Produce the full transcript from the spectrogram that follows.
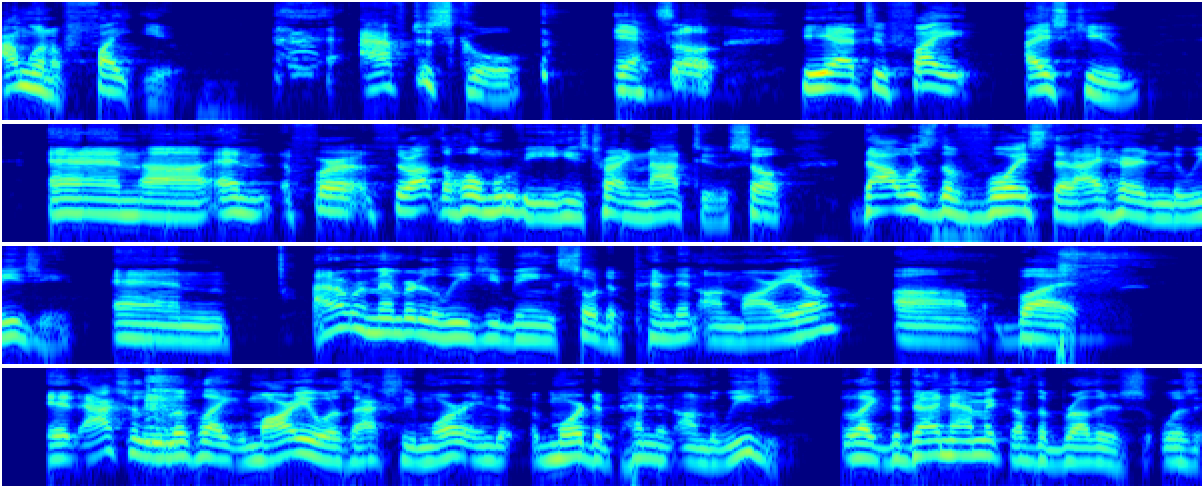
i'm gonna fight you after school Yeah. so he had to fight ice cube and uh and for throughout the whole movie he's trying not to. So that was the voice that i heard in luigi. And i don't remember luigi being so dependent on mario um but it actually looked like mario was actually more in more dependent on luigi. Like the dynamic of the brothers was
